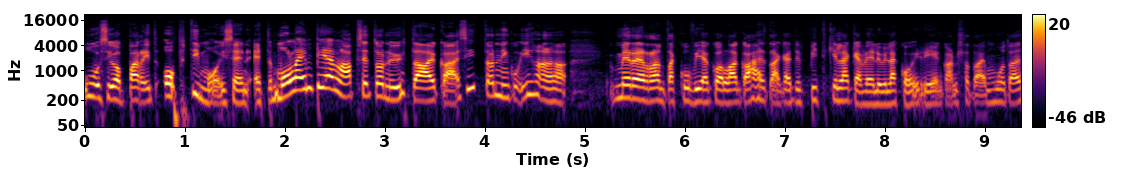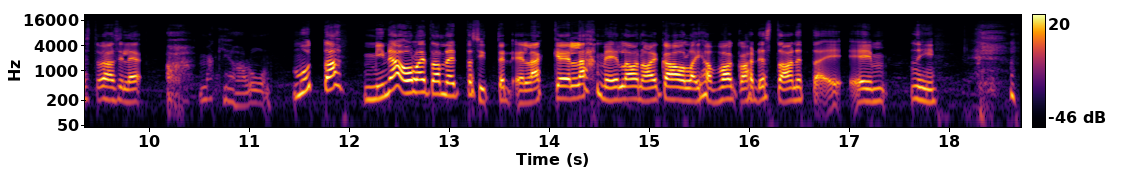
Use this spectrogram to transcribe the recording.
uusioparit optimoi sen, että molempien lapset on yhtä aikaa. Ja sitten on niinku ihana merenrantakuvia, kun ollaan kahdestaan käyty pitkillä kävelyillä koirien kanssa tai muuta. Ja sitten vähän silleen, ah, mäkin haluun. Mutta minä oletan, että sitten eläkkeellä meillä on aikaa olla ihan vaan kahdestaan, että ei, ei niin.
